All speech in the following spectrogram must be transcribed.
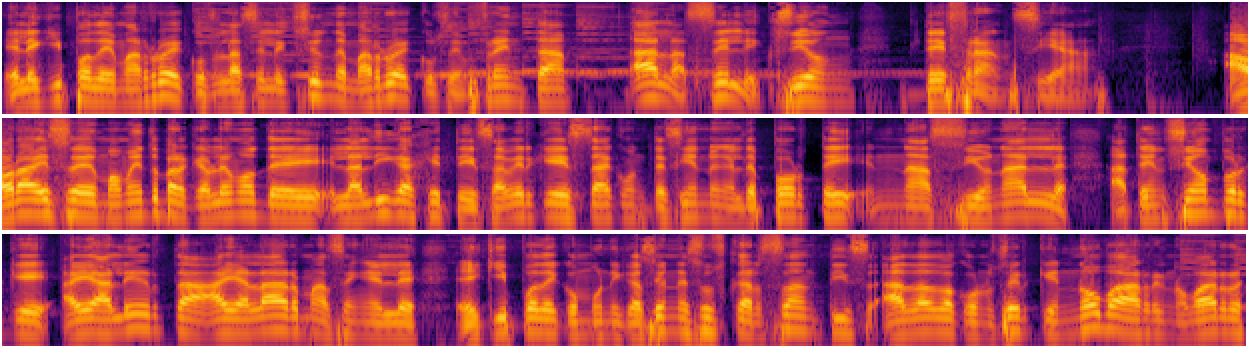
El equipo de Marruecos, la selección de Marruecos enfrenta a la selección de Francia. Ahora es el momento para que hablemos de la Liga GT, saber qué está aconteciendo en el deporte nacional. Atención porque hay alerta, hay alarmas en el equipo de comunicaciones. Oscar Santis ha dado a conocer que no va a renovar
